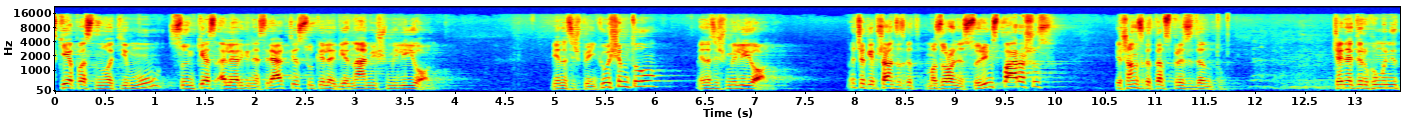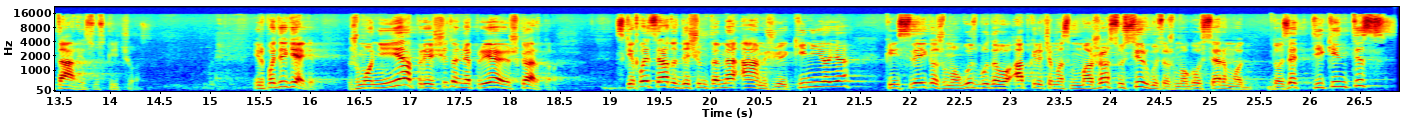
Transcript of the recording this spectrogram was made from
Skiepas nuo tymų sunkės alerginės reakcijas sukelia vienam iš milijonų. Vienas iš penkių šimtų, vienas iš milijonų. Nu, čia kaip šansas, kad Mazuronis surinks parašus ir šansas, kad taps prezidentu. Čia net ir humanitarai suskaičiuos. Ir patikėkit, žmonija prie šito nepriejo iš karto. Skiepai atsirado 10-ame amžiuje Kinijoje, kai sveikas žmogus būdavo apkrečiamas maža susirgusio žmogaus serumo doze, tikintis,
